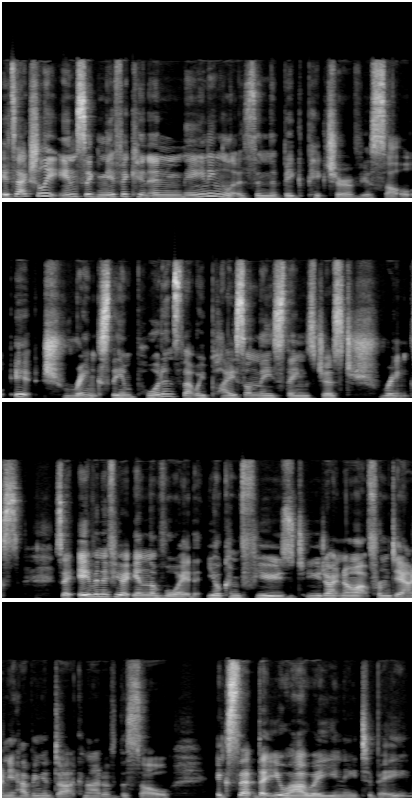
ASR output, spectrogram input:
it's actually insignificant and meaningless in the big picture of your soul. It shrinks. The importance that we place on these things just shrinks. So even if you're in the void, you're confused, you don't know up from down, you're having a dark night of the soul, accept that you are where you need to be.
